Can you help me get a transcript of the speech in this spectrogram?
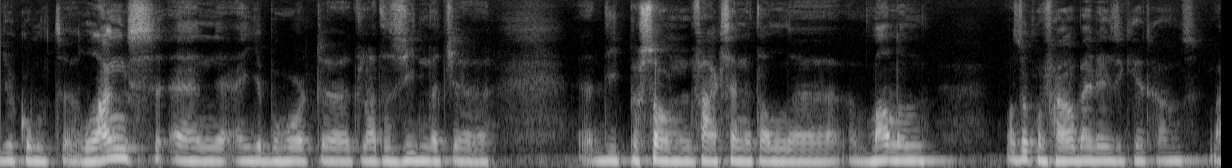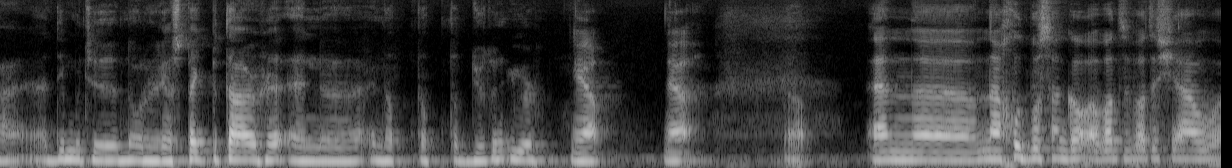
je komt langs en, en je behoort te laten zien dat je die persoon, vaak zijn het dan mannen, was ook een vrouw bij deze keer trouwens. Maar uh, die moet je nodig respect betuigen en, uh, en dat, dat, dat duurt een uur. Ja, ja. ja. En uh, nou goed, Bosangoa, wat, wat is jou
